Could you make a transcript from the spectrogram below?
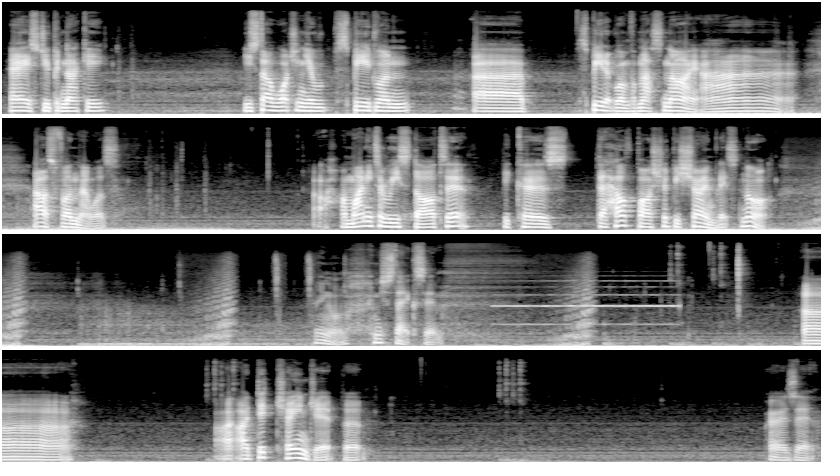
Hey, stupid Naki. You started watching your speedrun, uh, speed up run from last night. Ah, that was fun. That was. Ah, I might need to restart it because the health bar should be showing, but it's not. Hang on, let me just exit. Uh, I, I did change it, but where is it?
